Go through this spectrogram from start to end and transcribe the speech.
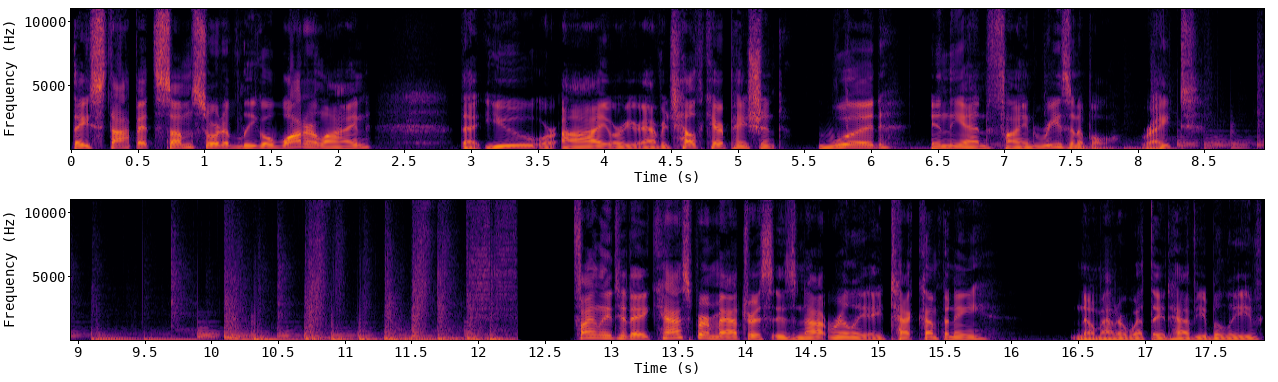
they stop at some sort of legal waterline that you or I or your average healthcare patient would, in the end, find reasonable, right? Finally, today, Casper Mattress is not really a tech company, no matter what they'd have you believe.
